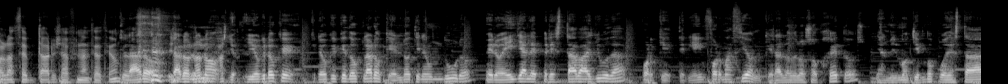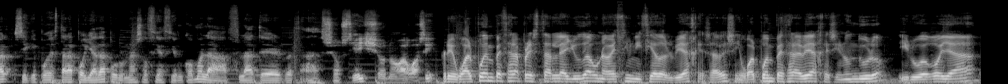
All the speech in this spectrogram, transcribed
al aceptar esa financiación. Claro, claro, no, no. Yo, yo creo que creo que quedó claro que él no tiene un duro, pero ella le prestaba ayuda porque tenía información que era lo de los objetos y al mismo tiempo puede estar, sí que puede estar apoyada por una asociación como la Flat Earth Association o algo así. Pero igual puede empezar a prestarle ayuda una vez iniciado el viaje, ¿sabes? Igual puede empezar el viaje sin un duro y luego ya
